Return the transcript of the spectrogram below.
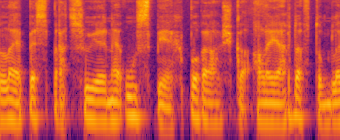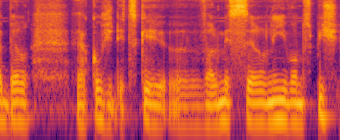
lépe zpracuje neúspěch, porážka. Ale Jarda v tomhle byl jako vždycky velmi silný. On spíš,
